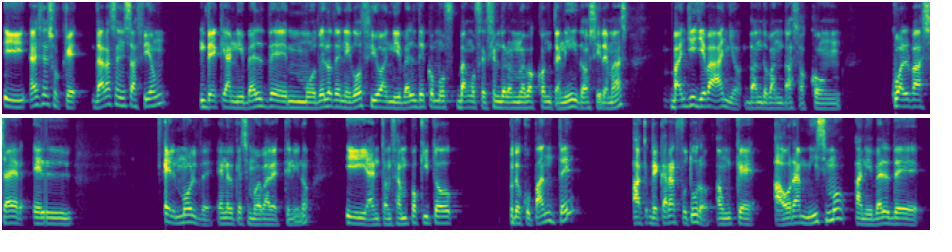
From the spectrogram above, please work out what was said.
Y es eso que da la sensación de que a nivel de modelo de negocio, a nivel de cómo van ofreciendo los nuevos contenidos y demás, Bungie lleva años dando bandazos con cuál va a ser el, el molde en el que se mueva Destiny, ¿no? Y entonces un poquito preocupante de cara al futuro, aunque ahora mismo a nivel de,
